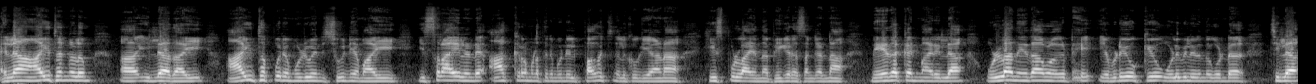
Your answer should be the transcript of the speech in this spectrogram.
എല്ലാ ആയുധങ്ങളും ഇല്ലാതായി. ആയുധപ്പുര മുഴുവൻ ശൂന്യമായി. ഇസ്രായേലിന്റെ ആക്രമണത്തിന് മുന്നിൽ പകച്ചു നിൽക്കുകയാണ് ഹിസ്ബുള്ള എന്ന ഭീകര സംഘടന. നേതാക്കന്മാരില്ല. ഉള്ള നേതാവാകട്ടെ എവിടെയൊക്കെയോ ഒളിവിലിരുന്നു കൊണ്ട് ചില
